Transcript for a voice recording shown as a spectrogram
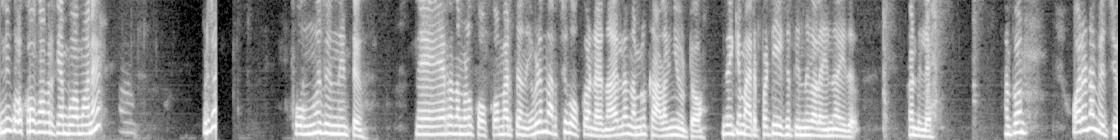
ഇനി കൊക്കോ പറിക്കാൻ പോവാ മോനെ? പിടിച്ചോ. പൊങ്ങ് തിന്നിട്ട് നേരെ നമ്മൾ കൊക്കോ മരത്ത് നിന്ന് ഇവിടെ നിറച്ച് കൊക്കോ ഉണ്ടായിരുന്നു. അതെല്ലാം നമ്മൾ കളഞ്ഞു കേട്ടോ. ഇതൊക്കെ മരപ്പട്ടിയൊക്കെ തിന്ന് കളയുന്ന ഇത്. കണ്ടില്ലേ? അപ്പം ഒരെണ്ണം വെച്ചു.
